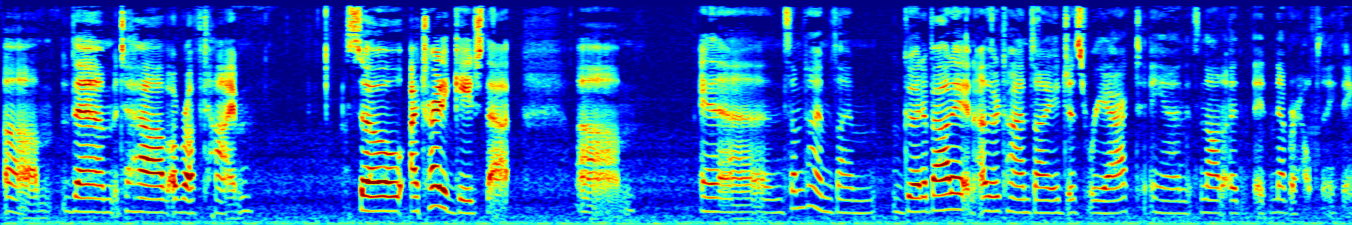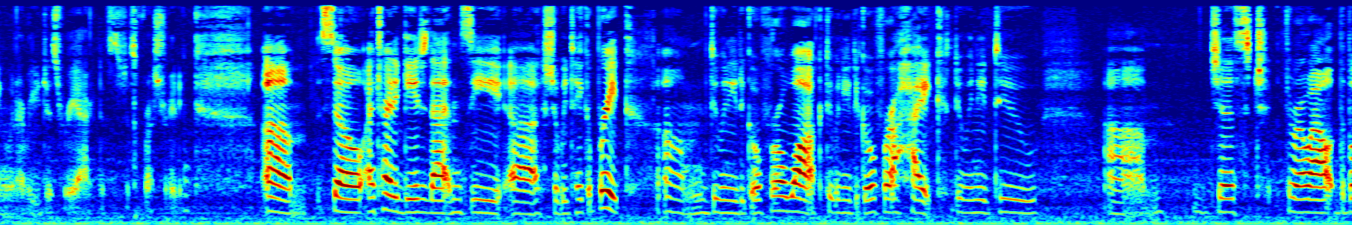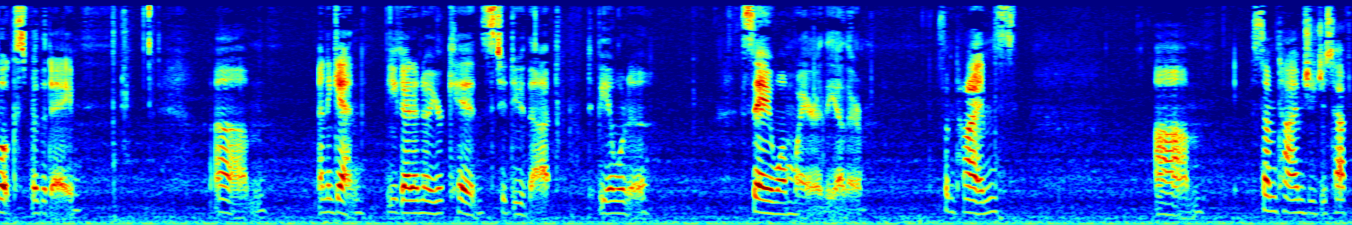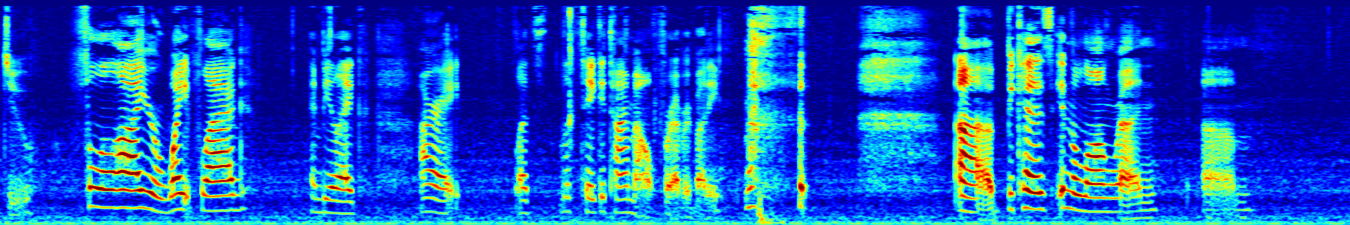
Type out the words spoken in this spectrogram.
um, them to have a rough time. So I try to gauge that. Um, and sometimes I'm good about it, and other times I just react, and it's not, it, it never helps anything whenever you just react. It's just frustrating. Um, so I try to gauge that and see uh, should we take a break? Um, do we need to go for a walk? Do we need to go for a hike? Do we need to um, just throw out the books for the day? Um, and again, you got to know your kids to do that, to be able to say one way or the other. Sometimes, um, sometimes you just have to fly your white flag and be like, all right, let's let's take a time out for everybody. uh, because in the long run, um,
